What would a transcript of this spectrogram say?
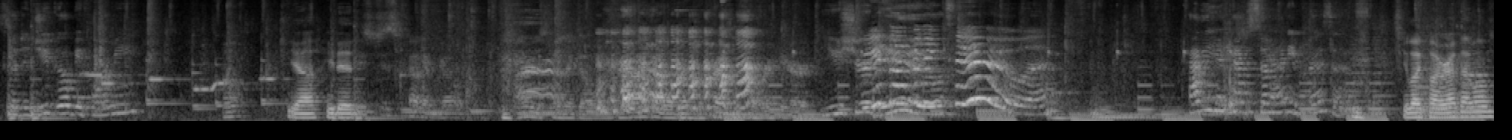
So did you go before me? Yeah, he did. He's just gotta go. I'm just gonna go. I got a bunch of presents over here. You sure He's opening too. How do you have so many presents? You like how I wrap that, Mom?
